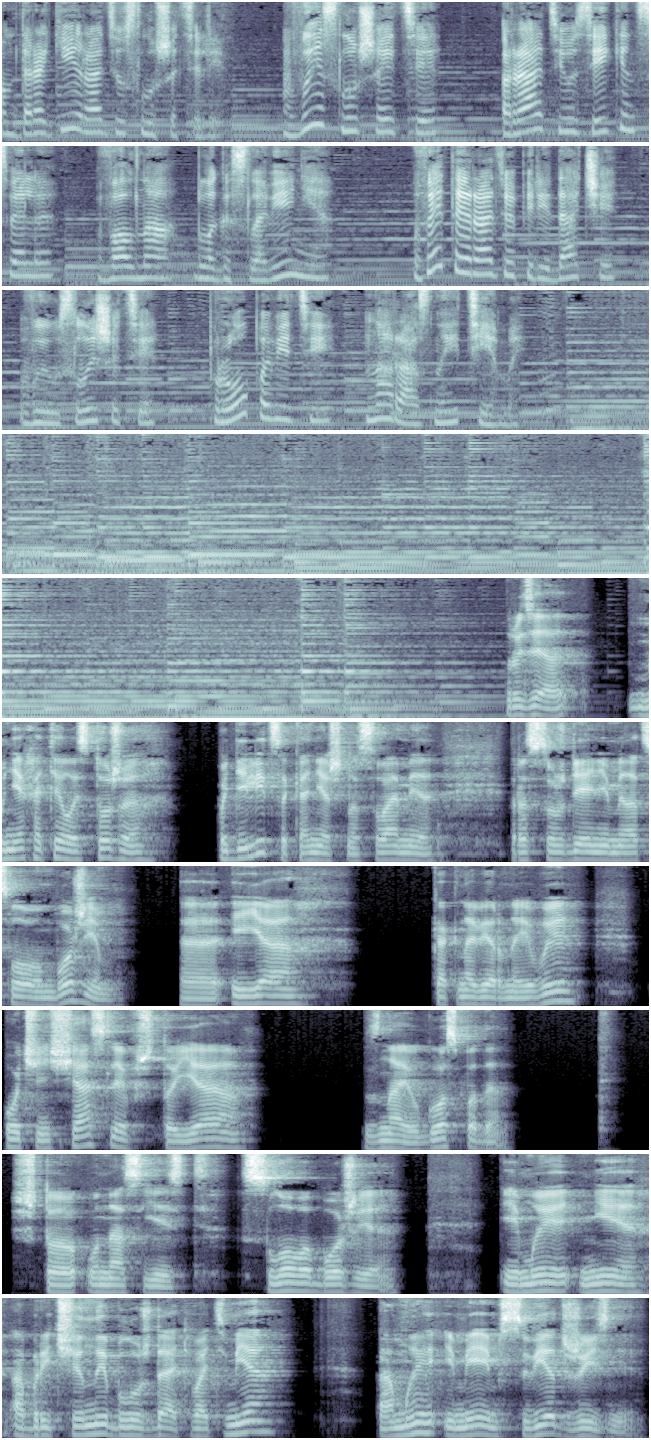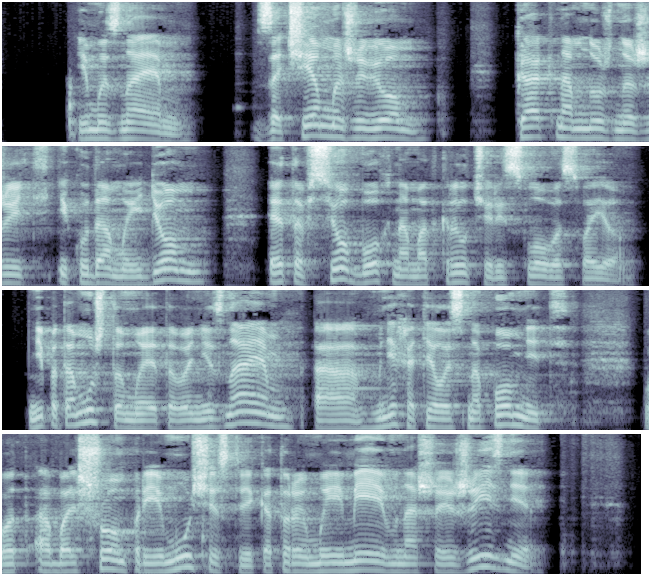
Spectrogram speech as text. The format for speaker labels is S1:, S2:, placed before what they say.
S1: вам, дорогие радиослушатели! Вы слушаете радио Зейкинсвелле «Волна благословения». В этой радиопередаче вы услышите проповеди на разные темы.
S2: Друзья, мне хотелось тоже поделиться, конечно, с вами рассуждениями над Словом Божьим. Э, и я, как, наверное, и вы, очень счастлив, что я знаю Господа, что у нас есть Слово Божье, и мы не обречены блуждать во тьме, а мы имеем свет жизни. И мы знаем, зачем мы живем, как нам нужно жить и куда мы идем, это все Бог нам открыл через Слово Свое. Не потому, что мы этого не знаем, а мне хотелось напомнить вот о большом преимуществе, которое мы имеем в нашей жизни,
